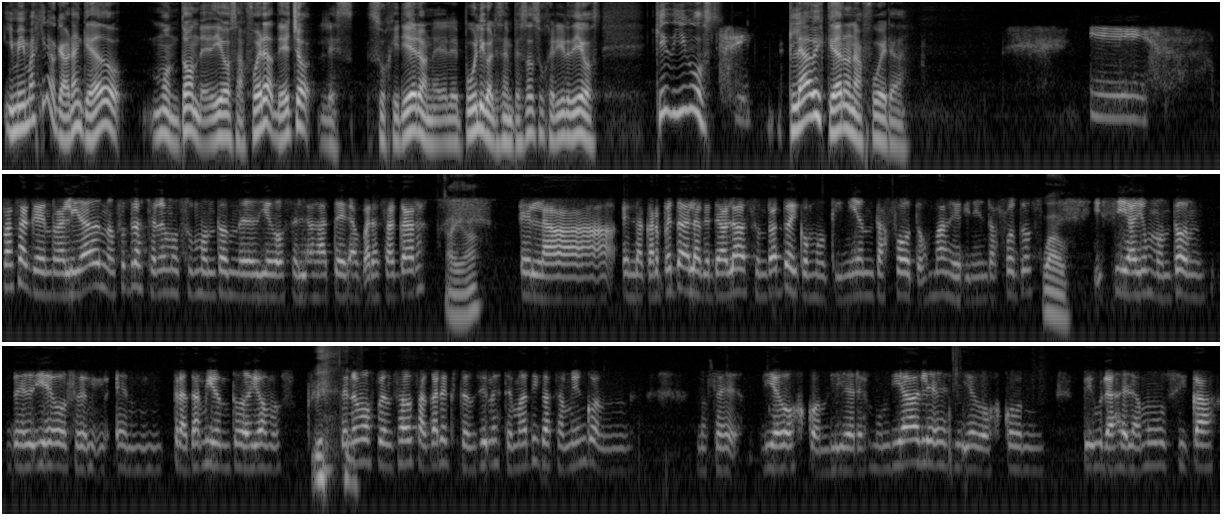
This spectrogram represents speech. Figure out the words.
Y me imagino que habrán quedado un montón de Diegos afuera. De hecho, les sugirieron, el, público les empezó a sugerir Diegos. ¿Qué Diegos claves quedaron afuera? Y pasa que en realidad nosotros tenemos un montón de Diegos en la gatera para sacar. Ahí va. En la, en la carpeta de la que te hablaba hace un rato hay como 500 fotos, más de 500 fotos. Wow. Y sí, hay un montón de Diegos en, en tratamiento, digamos. Tenemos pensado sacar extensiones temáticas también con no sé, Diegos con líderes mundiales, Diegos con figuras de la música,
